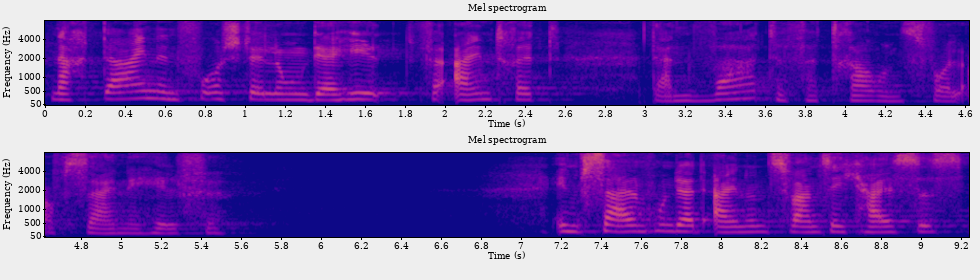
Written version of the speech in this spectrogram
nach deinen Vorstellungen der Hilfe eintritt, dann warte vertrauensvoll auf seine Hilfe. In Psalm 121 heißt es,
